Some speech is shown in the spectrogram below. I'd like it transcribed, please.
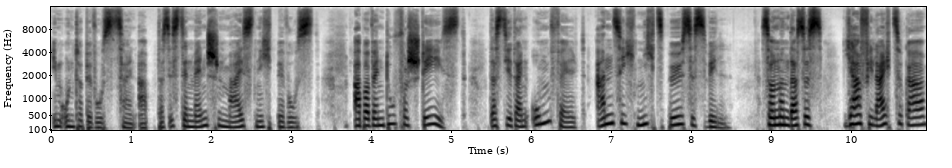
im Unterbewusstsein ab. Das ist den Menschen meist nicht bewusst. Aber wenn du verstehst, dass dir dein Umfeld an sich nichts Böses will, sondern dass es ja vielleicht sogar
